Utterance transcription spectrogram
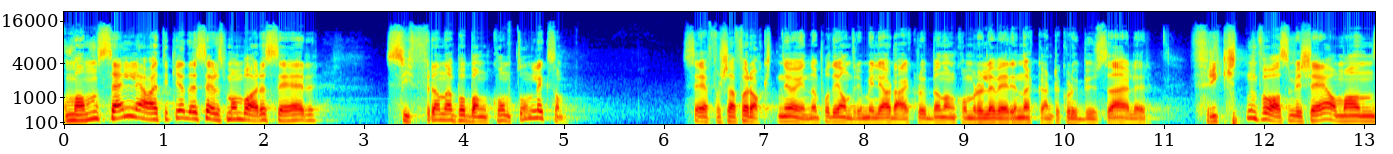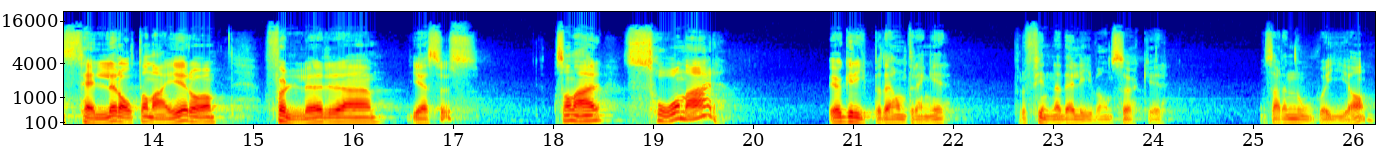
Og mannen selv, jeg vet ikke, det ser ut som han bare ser sifrene på bankkontoen, liksom. Se for seg forakten i øynene på de andre i milliardærklubben. Han kommer og leverer inn nøkkelen til klubbhuset. Eller frykten for hva som vil skje om han selger alt han eier og følger eh, Jesus. Så han er så nær ved å gripe det han trenger for å finne det livet han søker. Men så er det noe i han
